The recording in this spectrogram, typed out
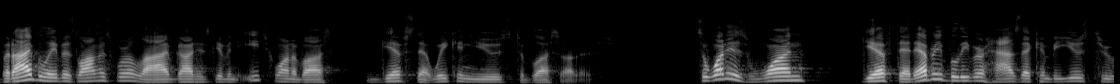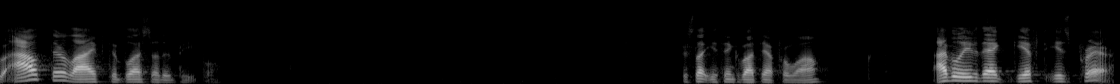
But I believe as long as we're alive, God has given each one of us gifts that we can use to bless others. So, what is one gift that every believer has that can be used throughout their life to bless other people? Just let you think about that for a while. I believe that gift is prayer.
